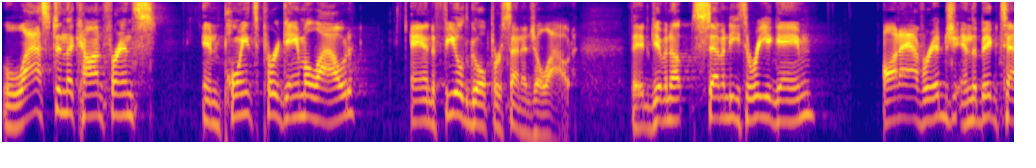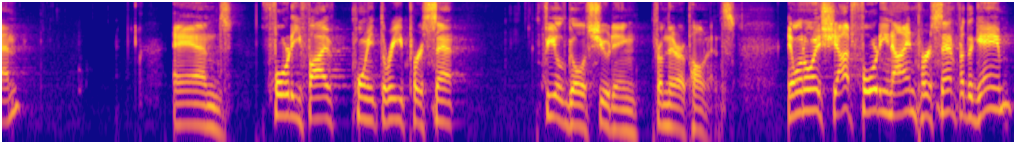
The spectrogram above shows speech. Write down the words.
last in the conference in points per game allowed and field goal percentage allowed. They had given up 73 a game on average in the Big Ten and 45.3% field goal shooting from their opponents. Illinois shot 49% for the game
